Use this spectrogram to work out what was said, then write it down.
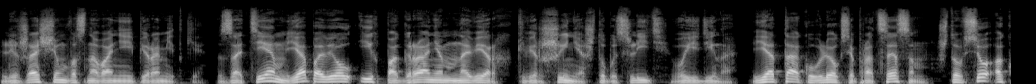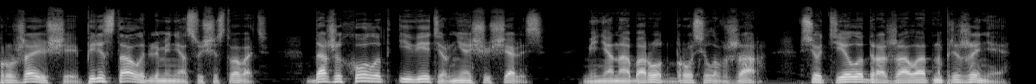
лежащем в основании пирамидки. Затем я повел их по граням наверх, к вершине, чтобы слить воедино. Я так увлекся процессом, что все окружающее перестало для меня существовать. Даже холод и ветер не ощущались. Меня, наоборот, бросило в жар. Все тело дрожало от напряжения.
